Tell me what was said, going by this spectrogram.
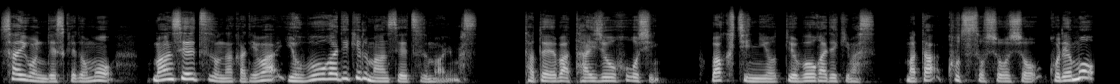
最後にですけども、慢性痛の中には予防ができる慢性痛もあります。例えば帯状疱疹、ワクチンによって予防ができます。また骨粗鬆症、これも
